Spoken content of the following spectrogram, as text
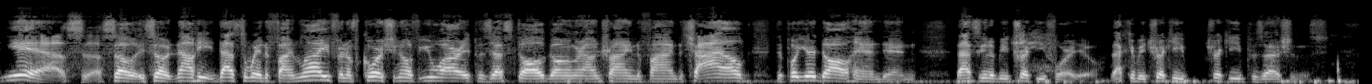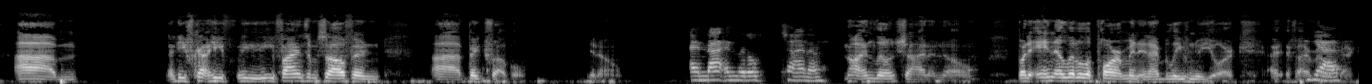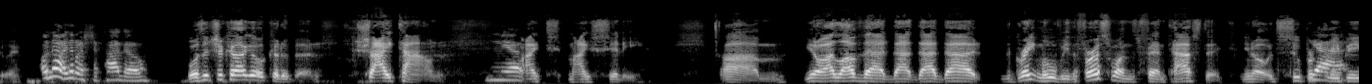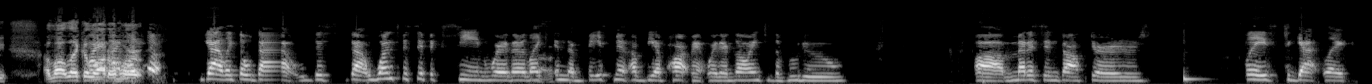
yes, so so now he that's the way to find life, and of course, you know, if you are a possessed doll going around trying to find a child to put your doll hand in, that's going to be tricky for you. That could be tricky, tricky possessions. Um, and he he he finds himself in uh, big trouble, you know. And not in Little China. Not in Little China, no. But in a little apartment in, I believe, New York, if I remember yes. correctly. Oh no, I thought it was Chicago. Was it Chicago? It could have been Chi Town. Yeah. My my city. Um, you know, I love that that that that the great movie. The first one's fantastic. You know, it's super yeah. creepy. A lot like a lot I, of horror. Like yeah, like the, that this that one specific scene where they're like uh, in the basement of the apartment where they're going to the voodoo uh, medicine doctor's place to get like,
